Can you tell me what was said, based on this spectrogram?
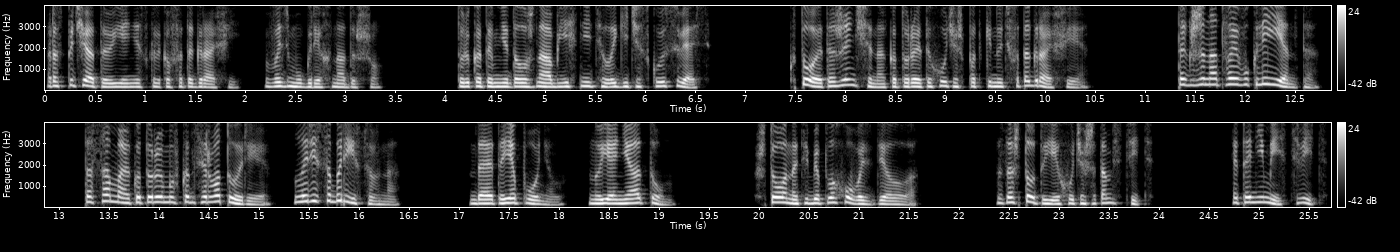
Распечатаю ей несколько фотографий, возьму грех на душу. Только ты мне должна объяснить логическую связь кто эта женщина, которой ты хочешь подкинуть фотографии? Так жена твоего клиента. Та самая, которую мы в консерватории. Лариса Борисовна. Да это я понял, но я не о том. Что она тебе плохого сделала? За что ты ей хочешь отомстить? Это не месть, ведь.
